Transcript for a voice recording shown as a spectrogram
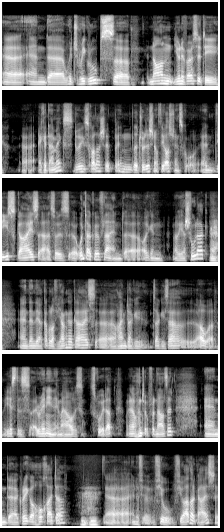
Uh, and uh, which regroups uh, non-university uh, academics doing scholarship in the tradition of the Austrian school. And these guys, uh, so it's uh, Unterköfler and uh, Eugen Maria Schulak. Yeah. And then there are a couple of younger guys, uh, Raim oh, he has this Iranian name, I always screw it up when I want to pronounce it, and uh, Gregor Hochreiter, Mm -hmm. uh, and a, few few other guys, uh,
